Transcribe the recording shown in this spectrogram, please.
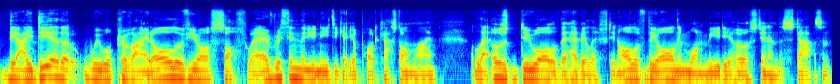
the idea that we will provide all of your software, everything that you need to get your podcast online. Let us do all of the heavy lifting, all of the all-in-one media hosting and the stats and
